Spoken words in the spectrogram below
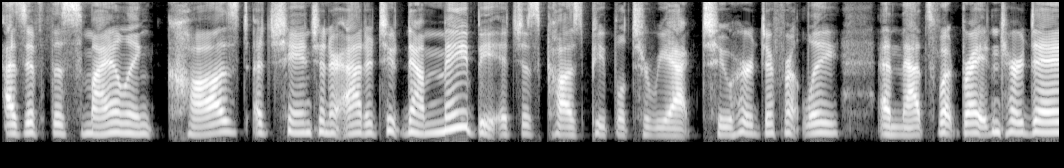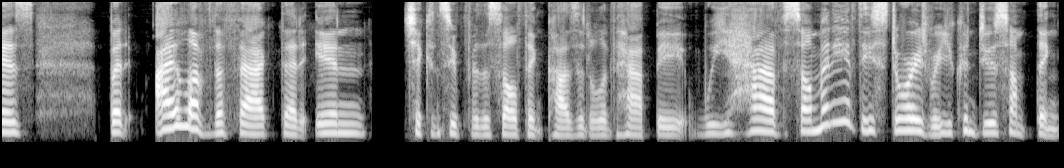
as if the smiling caused a change in her attitude. Now, maybe it just caused people to react to her differently, and that's what brightened her days. But I love the fact that in Chicken Soup for the Soul, Think Positive, Live Happy, we have so many of these stories where you can do something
